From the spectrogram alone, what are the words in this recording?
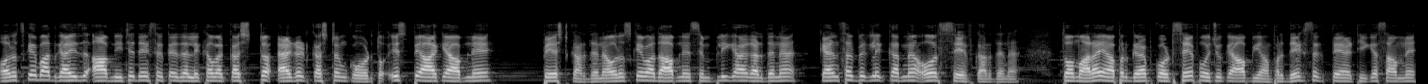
और उसके बाद गाइज़ आप नीचे देख सकते हैं लिखा हुआ कस्टम एडेड कस्टम कोड तो इस पे आके आपने पेस्ट कर देना और उसके बाद आपने सिंपली क्या कर देना है? कैंसिल पे क्लिक करना है और सेव कर देना है। तो हमारा यहाँ पर ग्रैप कोड सेफ़ हो चुका है, आप यहाँ पर देख सकते हैं, ठीक है, सामने।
